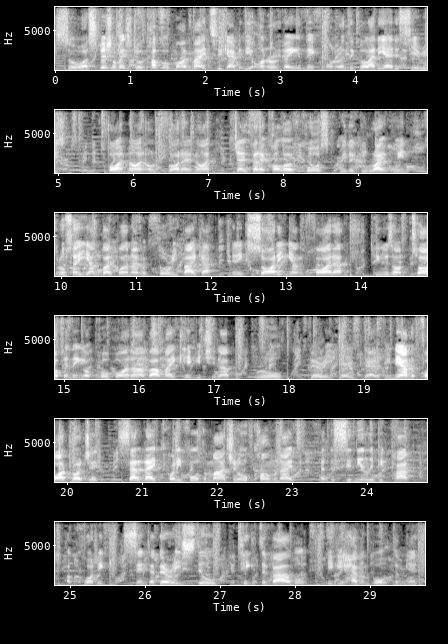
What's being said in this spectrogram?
sore. A uh, special mention to a couple of my mates who gave me the honour of being in their corner at the Gladiator Series fight night on Friday night. James Vainikolo, of course, with a great win, but also a young bloke by the name of Corey Baker, an exciting young fighter. He was on top and then got caught by an armbar. Mate, keep your chin up. We're all very, very proud of you. Now, the Fight Project, Saturday, 24th of March. It all culminates at the Sydney Olympic Park Aquatic Centre. There is still tickets available if you haven't bought them yet.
